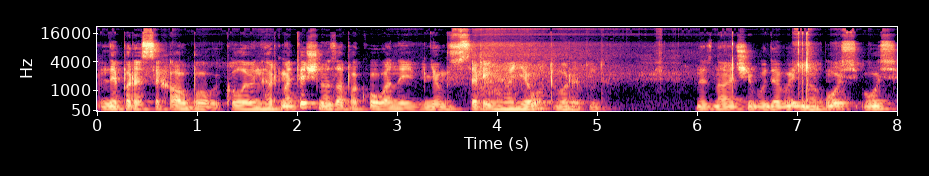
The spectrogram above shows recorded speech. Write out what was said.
не пересихав, бо коли він герметично запакований, в ньому все рівно є отвори тут. Не знаю, чи буде видно. Ось ось.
